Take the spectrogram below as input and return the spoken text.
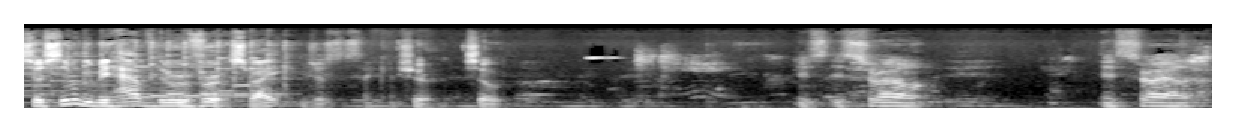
So similarly, we have the reverse, right? Just a second. Sure. So. Is Israel? Israel.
